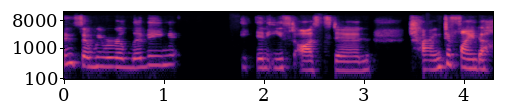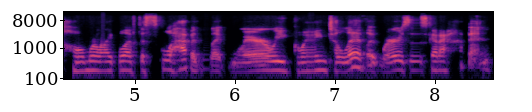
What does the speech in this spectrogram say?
And so we were living in East Austin trying to find a home. We're like, well, if the school happens, like, where are we going to live? Like, where is this going to happen?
